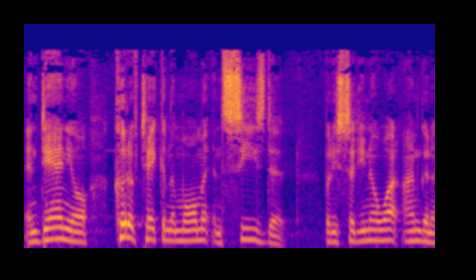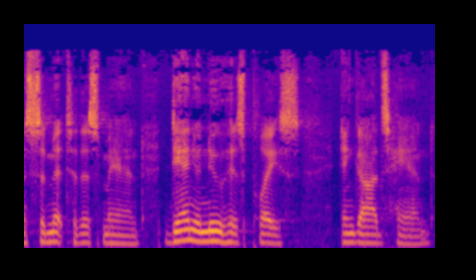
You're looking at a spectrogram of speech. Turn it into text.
and Daniel could have taken the moment and seized it. But he said, You know what? I'm going to submit to this man. Daniel knew his place in God's hand.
